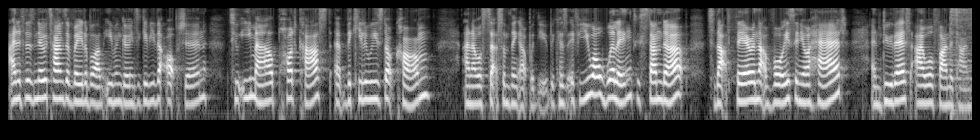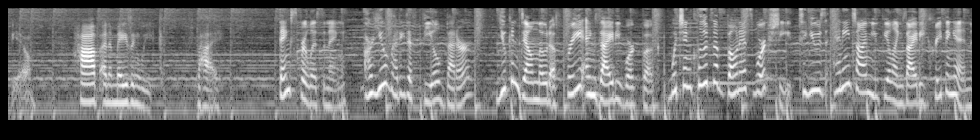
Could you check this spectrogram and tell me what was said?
And if there's no times available, I'm even going to give you the option to email podcast at vikkilouise.com and I will set something up with you. Because if you are willing to stand up to that fear and that voice in your head and do this, I will find the time for you. Have an amazing week. Bye. Thanks for listening. Are you ready to feel better? You can download a free anxiety workbook, which includes a bonus worksheet to use anytime you feel anxiety creeping in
